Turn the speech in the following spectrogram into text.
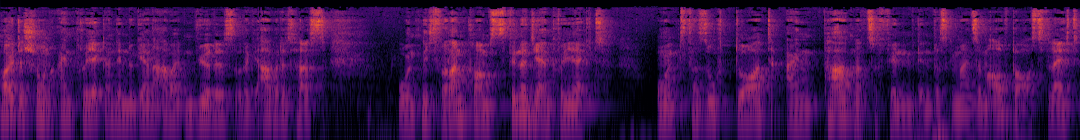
heute schon ein Projekt, an dem du gerne arbeiten würdest oder gearbeitet hast und nicht vorankommst. Finde dir ein Projekt und versuch dort einen Partner zu finden, mit dem du das gemeinsam aufbaust. Vielleicht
